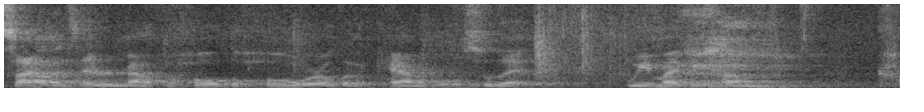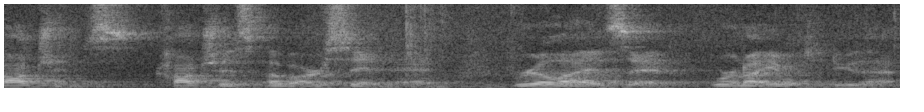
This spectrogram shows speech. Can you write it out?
silence every mouth, to hold the whole world accountable so that we might become conscious, conscious of our sin and realize that we're not able to do that.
